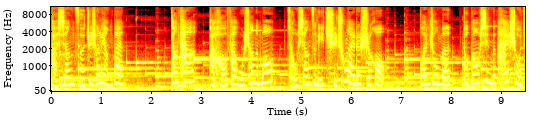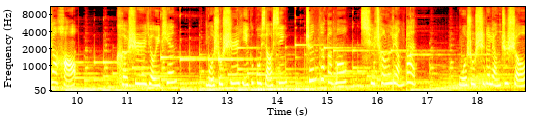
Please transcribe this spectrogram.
把箱子锯成两半。当他把毫发无伤的猫从箱子里取出来的时候，观众们都高兴地拍手叫好。可是有一天，魔术师一个不小心，真的把猫切成了两半。魔术师的两只手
